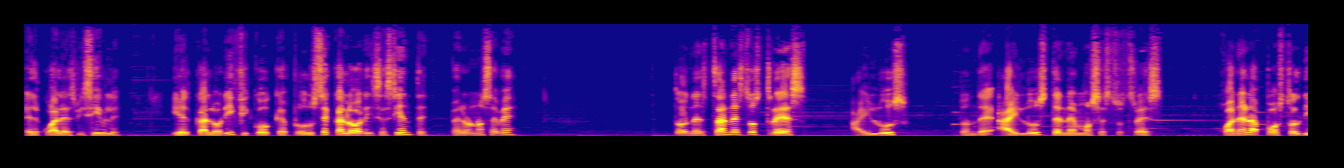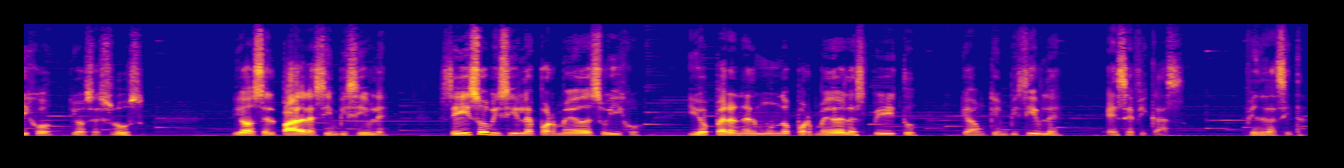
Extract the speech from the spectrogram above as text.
el cual es visible, y el calorífico que produce calor y se siente, pero no se ve. Donde están estos tres, hay luz. Donde hay luz tenemos estos tres. Juan el apóstol dijo, Dios es luz. Dios el Padre es invisible. Se hizo visible por medio de su Hijo y opera en el mundo por medio del Espíritu, que aunque invisible, es eficaz. Fin de la cita.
